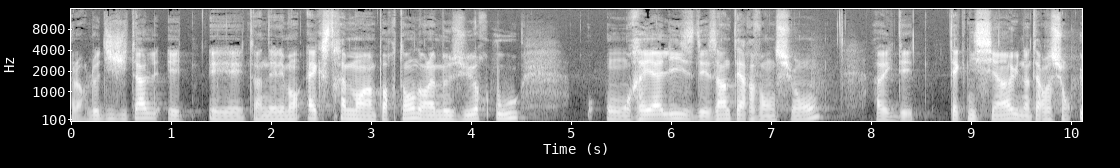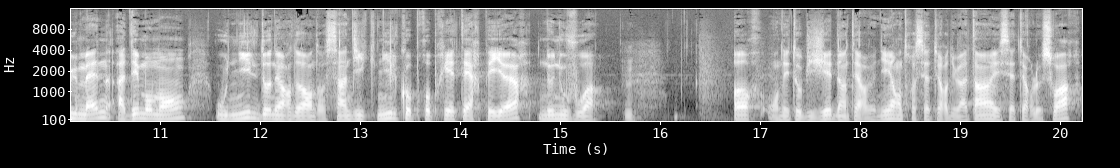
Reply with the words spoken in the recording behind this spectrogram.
Alors le digital est, un élément extrêmement important dans la mesure où on réalise des interventions avec des techniciens, une intervention humaine à des moments où ni le donneur d'ordre syndic ni le copropriétaire payeur ne nous voit. Hmm. Or, on est obligé d'intervenir entre 7 heures du matin et 7 heures le soir.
